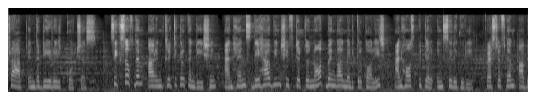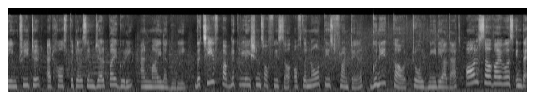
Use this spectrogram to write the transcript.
trapped in the derailed coaches. Six of them are in critical condition, and hence they have been shifted to North Bengal Medical College and Hospital in Siliguri. Rest of them are being treated at hospitals in Jalpaiguri and Maynaguri. The chief public relations officer of the Northeast Frontier, Guneet Kaur, told media that all survivors in the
